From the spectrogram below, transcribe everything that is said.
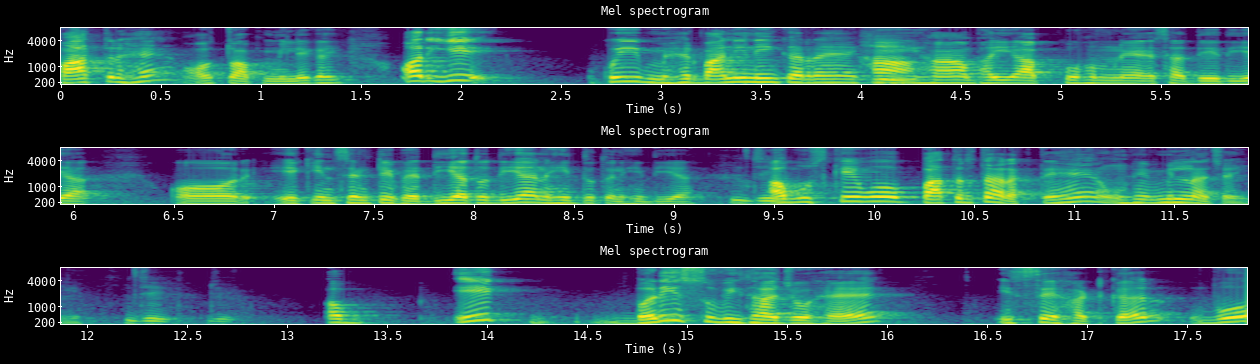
पात्र हैं और तो आप मिलेगा ही। और ये कोई मेहरबानी नहीं कर रहे हैं कि हाँ, भाई आपको हमने ऐसा दे दिया और एक इंसेंटिव है दिया तो दिया नहीं तो, तो नहीं दिया। अब उसके वो पात्रता रखते हैं उन्हें मिलना चाहिए। जी जी। अब एक बड़ी सुविधा जो है इससे हटकर वो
